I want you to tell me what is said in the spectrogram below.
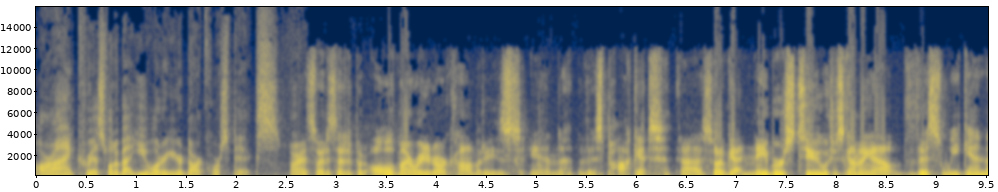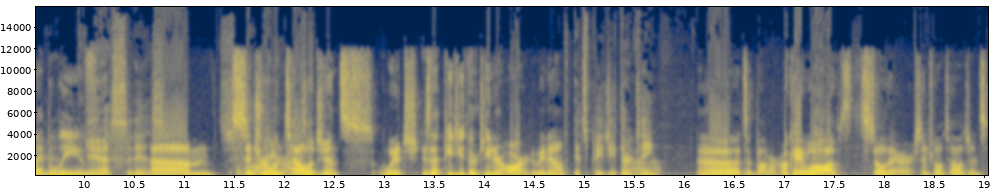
All right, Chris. What about you? What are your dark horse picks? All right, so I decided to put all of my rated R comedies in this pocket. Uh, so I've got Neighbors 2, which is coming out this weekend, I believe. Yes, it is. Um, Central Sorority Intelligence, which is that PG 13 or R? Do we know? it's PG 13. Uh, Uh, that's a bummer. Okay, well, I'm still there. Central Intelligence,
